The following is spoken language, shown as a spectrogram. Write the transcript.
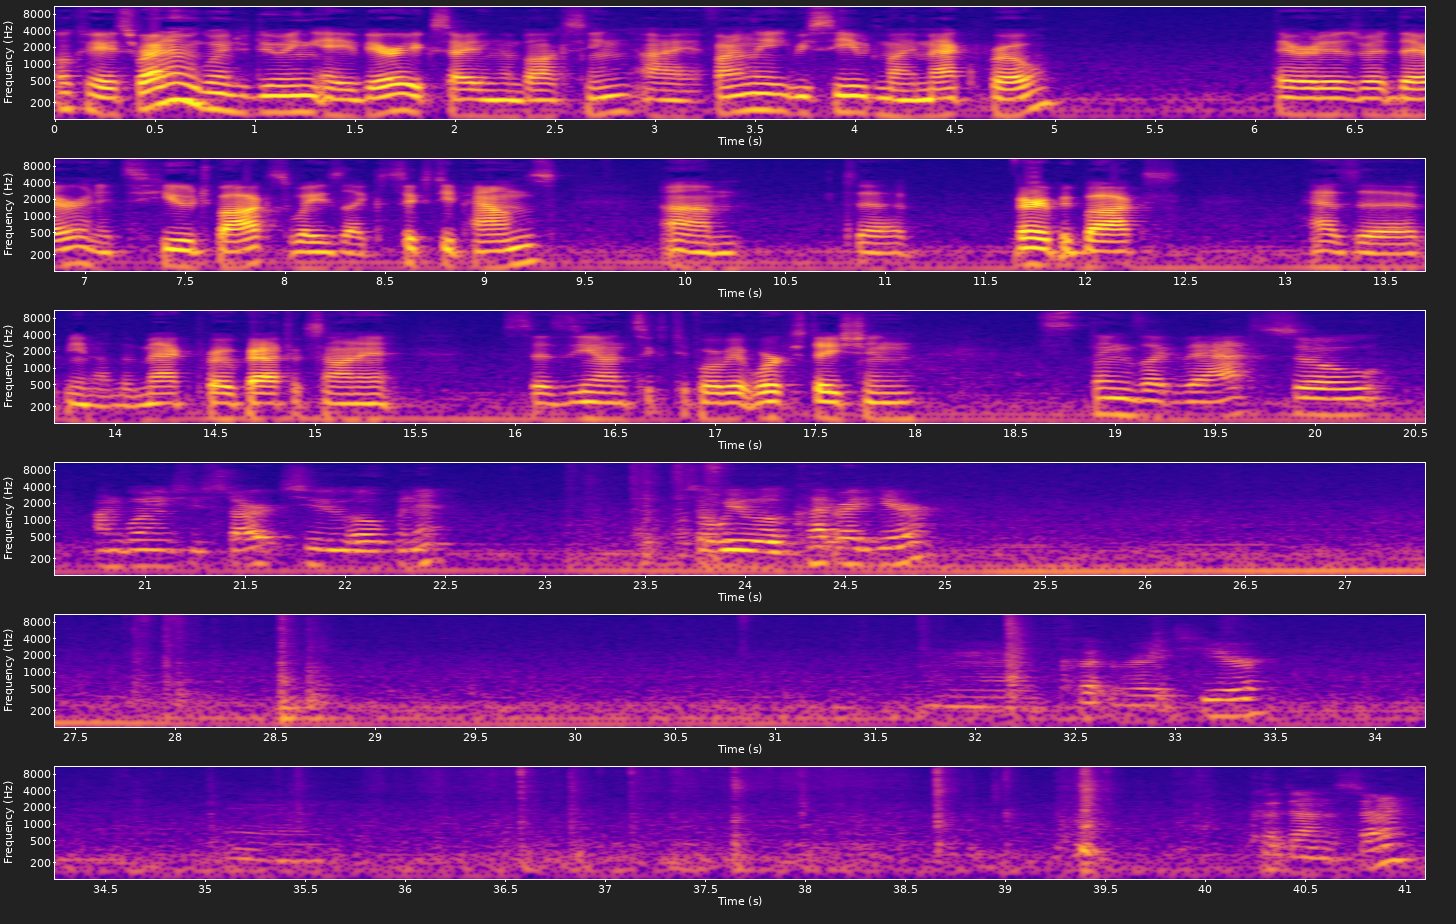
Okay, so right now I'm going to be doing a very exciting unboxing. I finally received my Mac Pro. There it is right there, and it's huge box, weighs like 60 pounds. Um, it's a very big box. Has a you know the Mac Pro graphics on it. it says Xeon 64-bit workstation, things like that. So I'm going to start to open it. So we will cut right here. Cut right here. And cut down the center.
